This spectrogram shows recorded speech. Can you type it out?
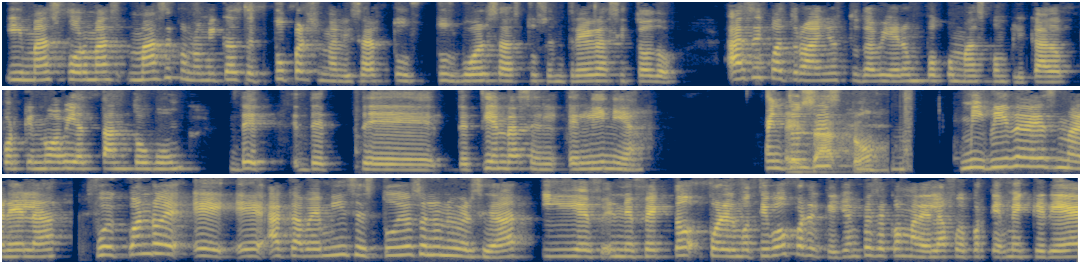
y más formas más económicas de tú personalizar tus, tus bolsas, tus entregas y todo. Hace cuatro años todavía era un poco más complicado porque no había tanto boom de, de, de, tiendas en, en, línea. Entonces, Exacto mi vida es Marela, fue cuando eh, eh, acabé mis estudios en la universidad y en efecto, por el motivo por el que yo empecé con Marela fue porque me quería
